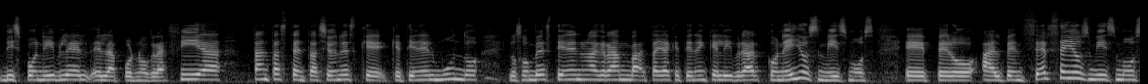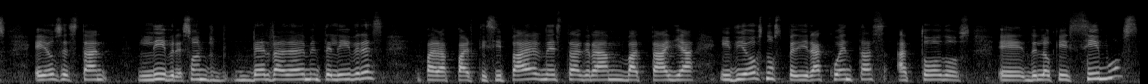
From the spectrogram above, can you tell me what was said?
disponible la pornografía, tantas tentaciones que, tiene el mundo, los hombres tienen una gran batalla que tienen que librar con ellos mismos, eh, pero al vencerse ellos mismos, ellos están libres, son verdaderamente libres para participar en esta gran batalla. Y Dios nos pedirá cuentas a todos eh, de lo que hicimos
